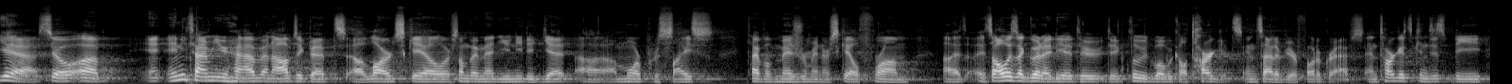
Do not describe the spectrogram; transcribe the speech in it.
Yeah, so uh, anytime you have an object that's a large scale or something that you need to get a more precise type of measurement or scale from, uh, it's, it's, always a good idea to, to, include what we call targets inside of your photographs. And targets can just be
